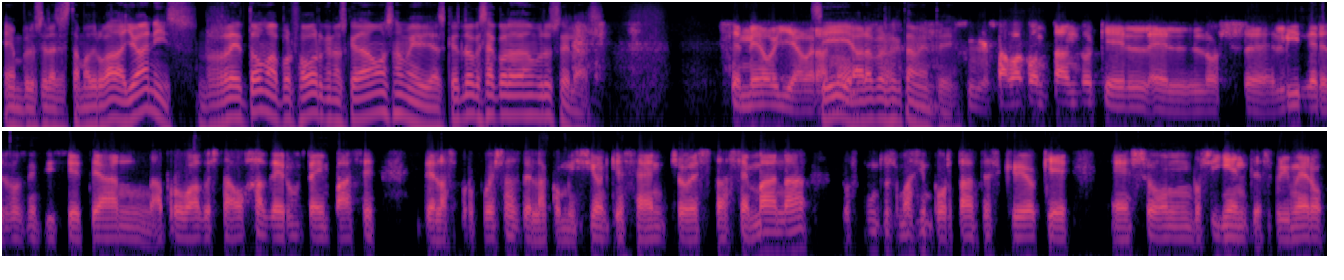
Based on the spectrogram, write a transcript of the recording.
en Bruselas esta madrugada. Joanis, retoma, por favor, que nos quedamos a medias. ¿Qué es lo que se ha acordado en Bruselas? Se me oye ahora. Sí, ahora perfectamente. Sí, estaba contando que los eh, líderes, los 27, han aprobado esta hoja de ruta en base de las propuestas de la Comisión que se han hecho esta semana. Los puntos más importantes creo que eh, son los siguientes. Primero,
